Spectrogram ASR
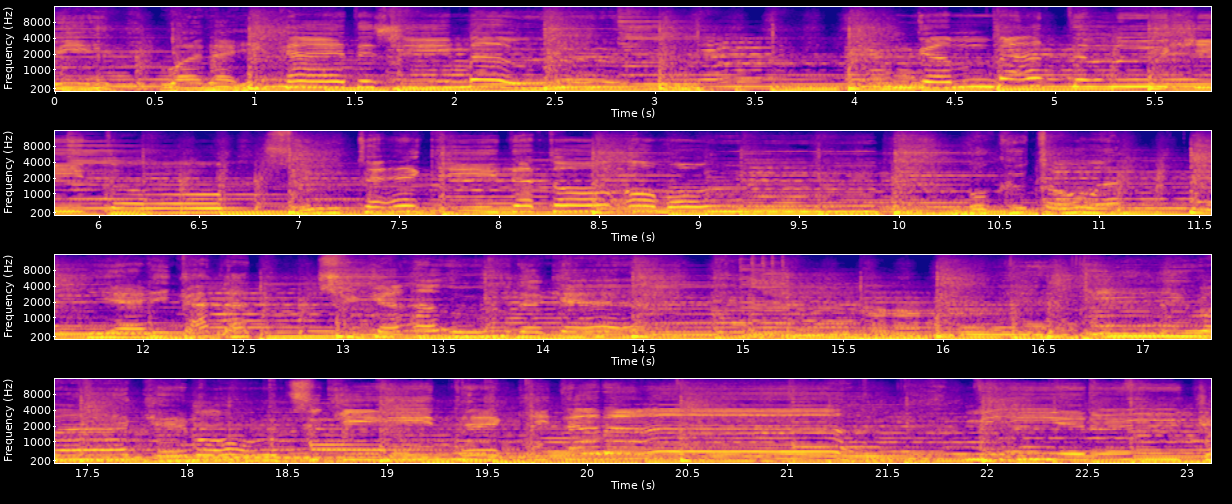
い笑い変えてしまう。頑張ってる人素敵だと思う。僕とはやり方違うだけ。言い訳も尽きてきたな。見える形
